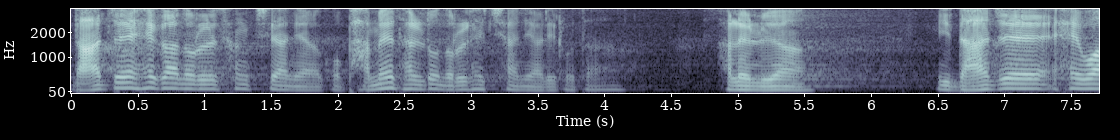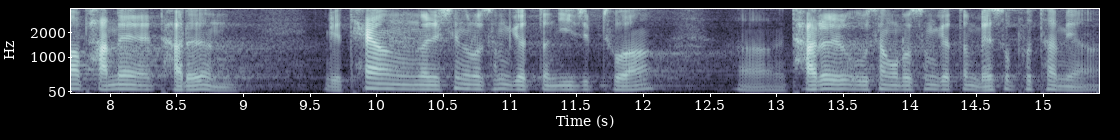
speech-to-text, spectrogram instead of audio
낮에 해가 너를 상치 아니하고 밤에 달도 너를 해치 아니하리로다. 할렐루야. 이 낮의 해와 밤의 달은 태양을 신으로 섬겼던 이집트와 어, 달을 우상으로 섬겼던 메소포타미아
